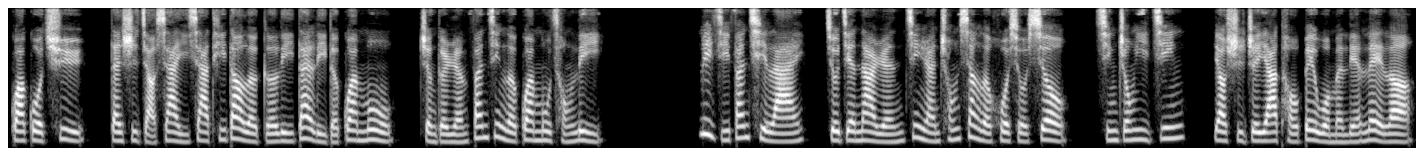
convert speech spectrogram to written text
刮过去，但是脚下一下踢到了隔离带里的灌木，整个人翻进了灌木丛里。立即翻起来，就见那人竟然冲向了霍秀秀，心中一惊。要是这丫头被我们连累了，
